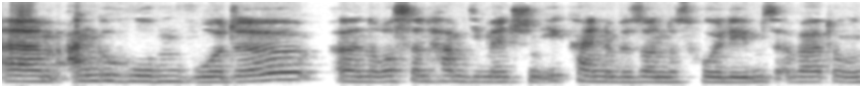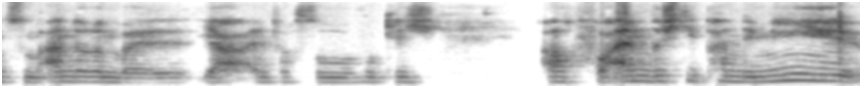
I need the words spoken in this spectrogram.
ähm, angehoben wurde. In Russland haben die Menschen eh keine besonders hohe Lebenserwartung und zum anderen, weil ja einfach so wirklich auch vor allem durch die Pandemie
